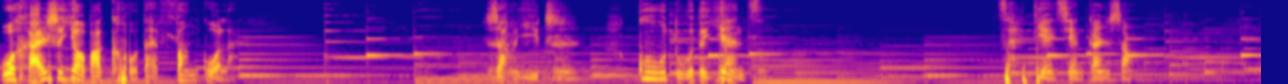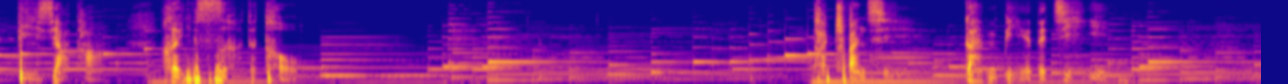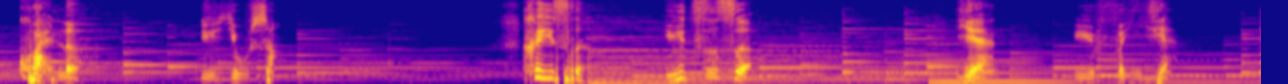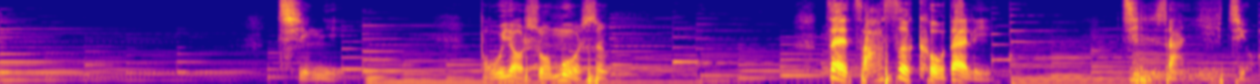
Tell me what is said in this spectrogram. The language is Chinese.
我还是要把口袋翻过来，让一只孤独的燕子在电线杆上低下它黑色的头。它串起干瘪的记忆，快乐与忧伤。黑色与紫色，燕与飞燕，请你不要说陌生，在杂色口袋里浸染已久。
